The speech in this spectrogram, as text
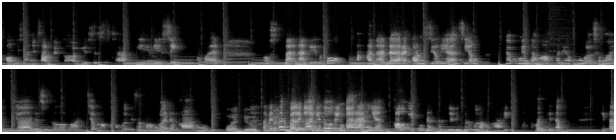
atau misalnya sampai ke abusive secara iya, iya. fisik gitu kan. Terus nah nanti itu tuh akan ada rekonsiliasi yang ya aku minta maaf tadi aku nggak sengaja dan segala macam aku nggak bisa kalau nggak ada kamu gitu. Waduh. Tapi ntar balik lagi tuh lingkarannya. Kalau itu udah terjadi berulang kali, teman kita kita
